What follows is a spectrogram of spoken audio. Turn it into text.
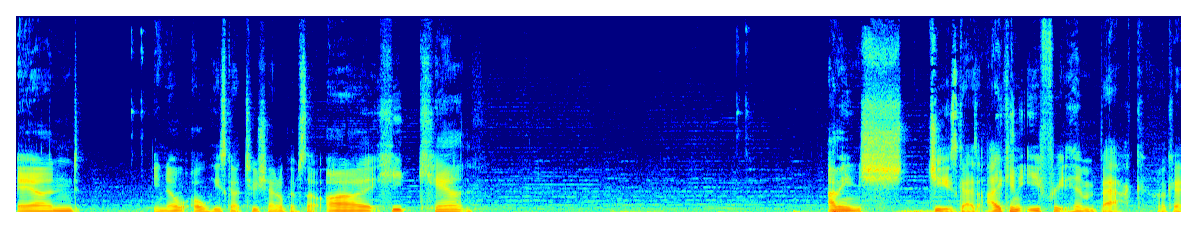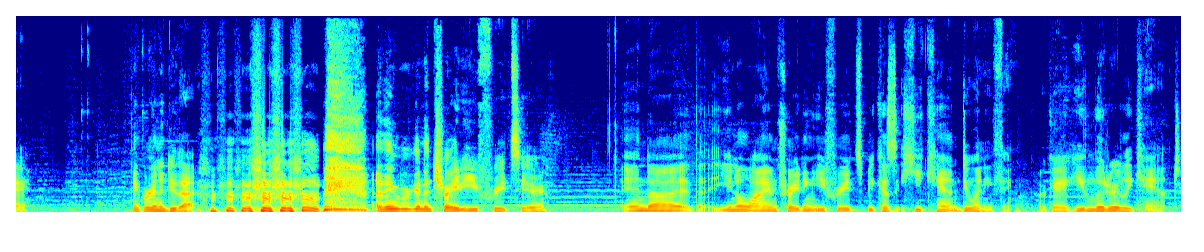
And, you know, oh, he's got two Shadow Pips, though. Uh, he can't... I mean, jeez, guys, I can Ifrit him back, okay? Think we're going to do that. I think we're going to trade Ifrits here. And uh, you know why I'm trading Ifrits? Because he can't do anything, okay? He literally can't.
